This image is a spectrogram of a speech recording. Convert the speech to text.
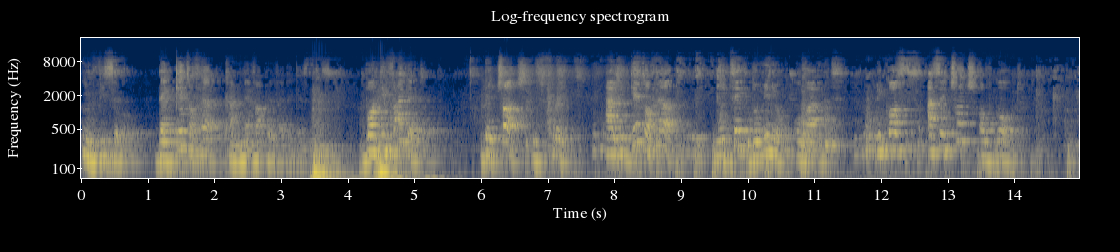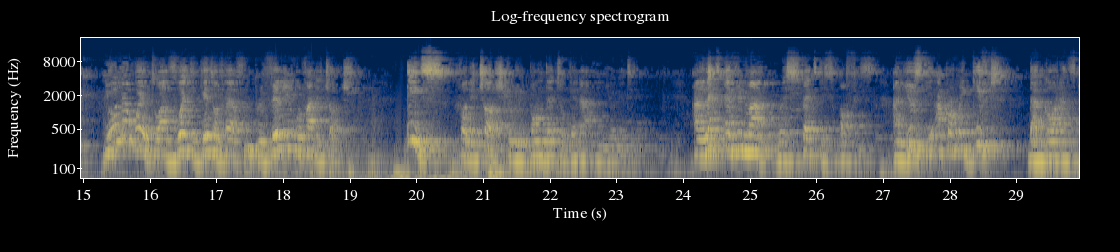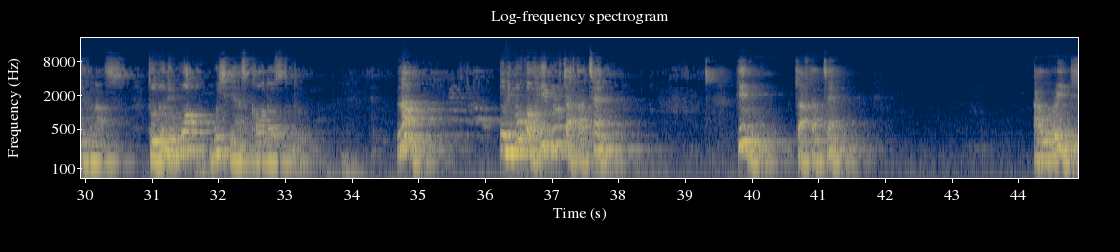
be invisible. The gate of hell can never prevail against us. But divided, the church is free, and the gate of hell will take dominion over it. Because as a church of God, the only way to avoid the gate of hell from prevailing over the church is for the church to be bonded together in unity. And let every man respect his office and use the appropriate gift that God has given us to do the work which He has called us to do. Now, in the book of Hebrew, chapter 10, Hebrew, chapter 10, I will read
